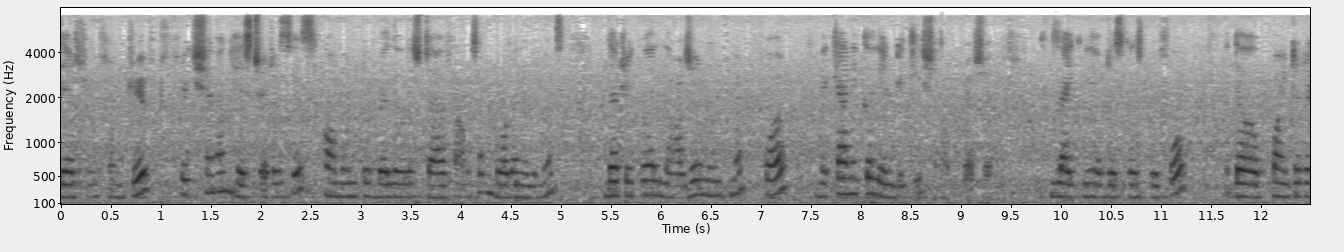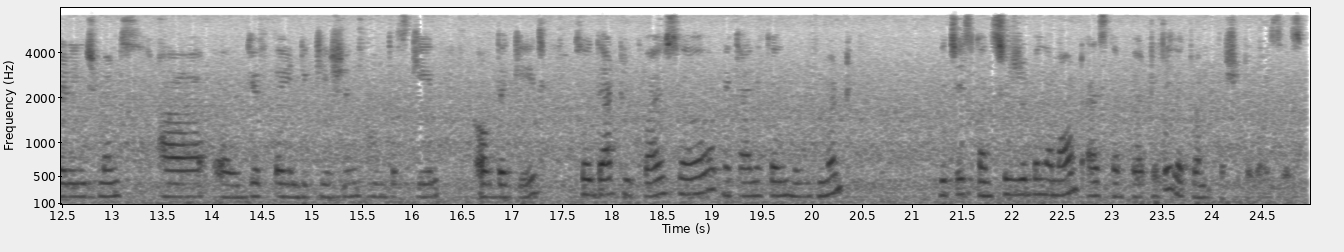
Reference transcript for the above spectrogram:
They are free from drift, friction and hysteresis common to bellows, diaphragms and Bourdon elements that require larger movement for mechanical indication of pressure. Like we have discussed before, the pointer arrangements uh, give the indication on the scale of the gauge. So that requires a mechanical movement which is considerable amount as compared to the electronic pressure devices.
